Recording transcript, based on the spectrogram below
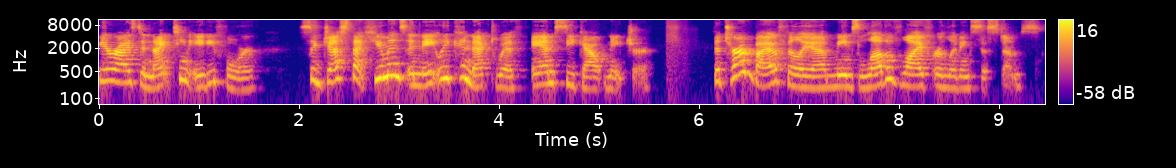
theorized in 1984, suggests that humans innately connect with and seek out nature. The term biophilia means love of life or living systems.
